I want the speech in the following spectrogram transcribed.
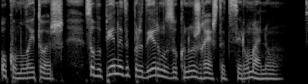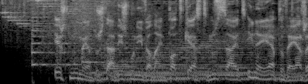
ou como leitores, sob pena de perdermos o que nos resta de ser humano. Este momento está disponível em podcast no site e na app da RGF.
